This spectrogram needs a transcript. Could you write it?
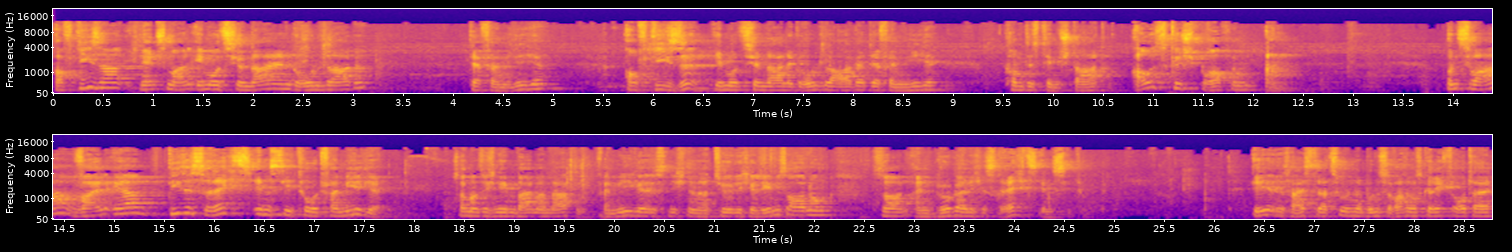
Auf dieser, ich nenne es mal, emotionalen Grundlage der Familie, auf diese emotionale Grundlage der Familie kommt es dem Staat ausgesprochen an. Und zwar, weil er dieses Rechtsinstitut Familie, soll man sich nebenbei mal merken, Familie ist nicht eine natürliche Lebensordnung, sondern ein bürgerliches Rechtsinstitut. Ehe, das heißt dazu in der Bundesverfassungsgerichtsurteil,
